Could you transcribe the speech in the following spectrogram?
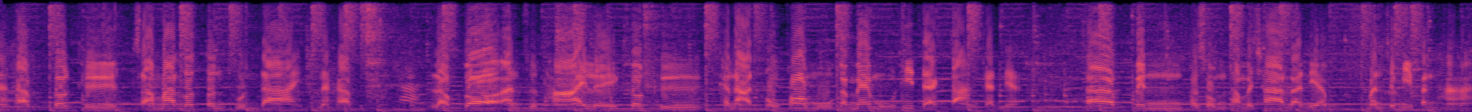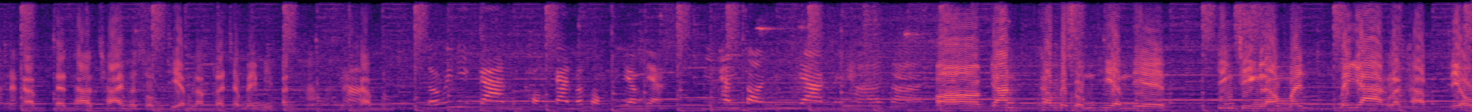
นะครับ ก็คือสามารถลดต้นทุนได้นะครับ ค่ะ แล้วก็อันสุดท้ายเลยก็คือขนาดของพ่อหมูกับแม่หมูที่แตกต่างกันเนี่ยถ้าเป็นผสมธรรมชาติแล้วเนี่ยมันจะมีปัญหานะครับ แต่ถ้าใช้ผสมเทียมแล้วก็จะไม่มีปัญหานะครับ แล้ววิธีการของการผสมเทียมเนี่ยมีขั้นตอนยุ่งยากไหมคะอาจารย์ เอ่อการทำผสมเทียมเนี่ยจริงๆ แล้วมันไม่ยากหรอกครับ เดี๋ยว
